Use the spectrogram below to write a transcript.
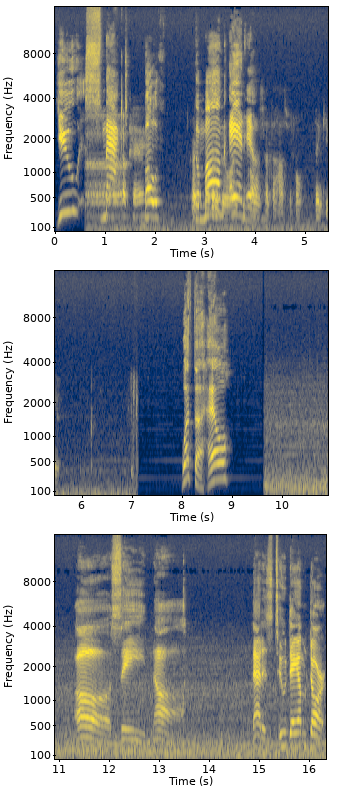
You smacked Okay. both. All the mom go. and him. At the hospital. Thank you. What the hell? Oh, see, nah. That is too damn dark.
